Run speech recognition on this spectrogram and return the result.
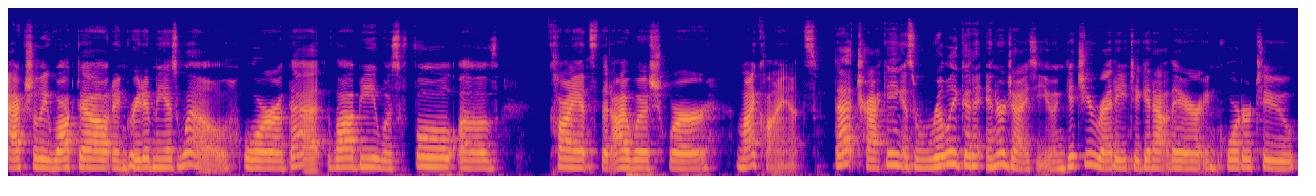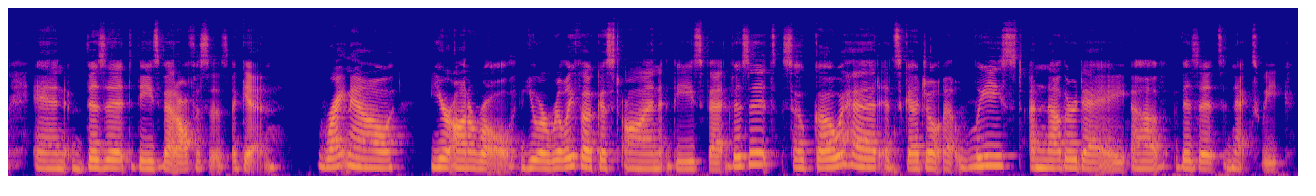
actually walked out and greeted me as well, or that lobby was full of clients that I wish were my clients. That tracking is really going to energize you and get you ready to get out there in quarter two and visit these vet offices again. Right now, you're on a roll. You are really focused on these vet visits, so go ahead and schedule at least another day of visits next week.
